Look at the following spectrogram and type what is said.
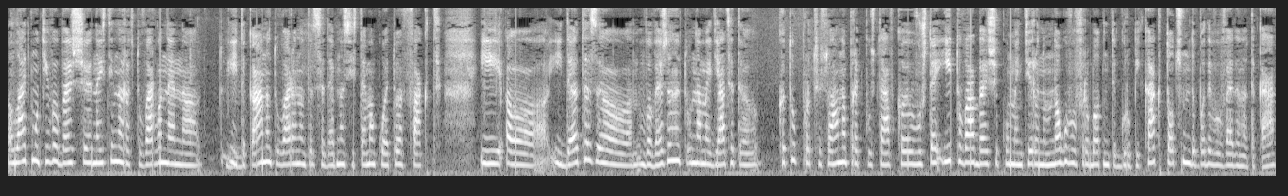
лайт мотива беше наистина разтоварване на и така натоварената съдебна система, което е факт. И а, идеята за въвеждането на медиацията като процесуална предпоставка. Въобще и това беше коментирано много в работните групи. Как точно да бъде въведена така,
